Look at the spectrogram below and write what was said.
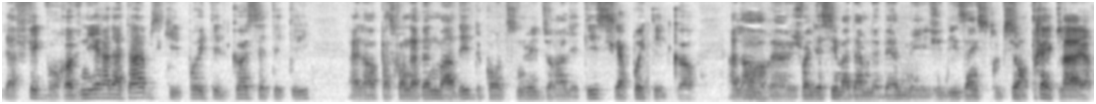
la FIC va revenir à la table, ce qui n'a pas été le cas cet été. Alors, parce qu'on avait demandé de continuer durant l'été, ce qui n'a pas été le cas. Alors, mm. euh, je vais laisser Mme Lebel, mais j'ai des instructions très claires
